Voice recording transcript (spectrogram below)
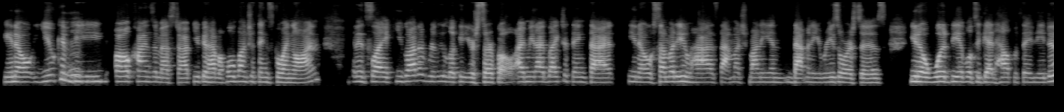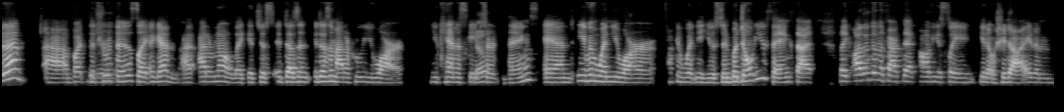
you know, you can mm-hmm. be all kinds of messed up. You can have a whole bunch of things going on. And it's like, you got to really look at your circle. I mean, I'd like to think that, you know, somebody who has that much money and that many resources, you know, would be able to get help if they needed it. Uh, but the mm-hmm. truth is, like, again, I, I don't know, like, it just, it doesn't, it doesn't matter who you are you can't escape nope. certain things. And even when you are fucking Whitney Houston, but don't you think that, like, other than the fact that obviously, you know, she died and,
